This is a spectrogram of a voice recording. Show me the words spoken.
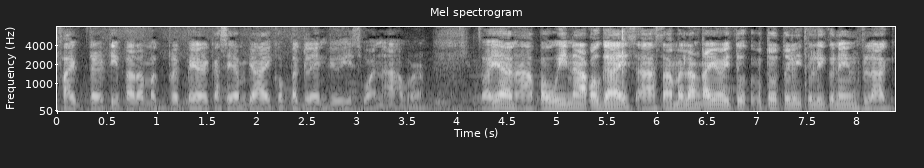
5.30 para mag-prepare kasi ang biyahe ko pag Glenview is 1 hour So ayan, uh, pauwi na ako guys. Ah, sama lang kayo, Itu- tutuloy-tuloy ko na yung vlog.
